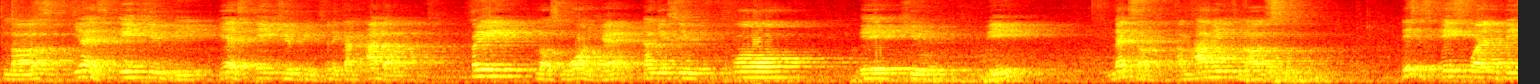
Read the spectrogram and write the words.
plus, yes, a cube b, yes, a cube b, so they can add up 3 plus 1 here, that gives you 4 a cube b. Next up, I'm having plus, this is a squared b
